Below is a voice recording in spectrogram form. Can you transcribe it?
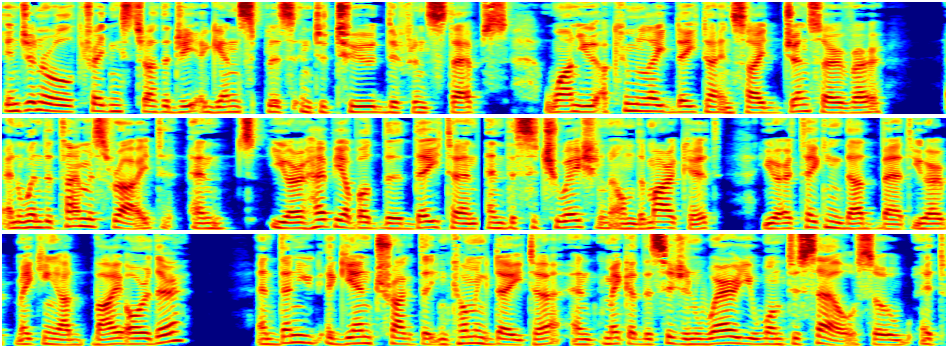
in general, trading strategy again splits into two different steps. One, you accumulate data inside Gen server. And when the time is right and you are happy about the data and, the situation on the market, you are taking that bet. You are making a buy order. And then you again track the incoming data and make a decision where you want to sell. So it,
